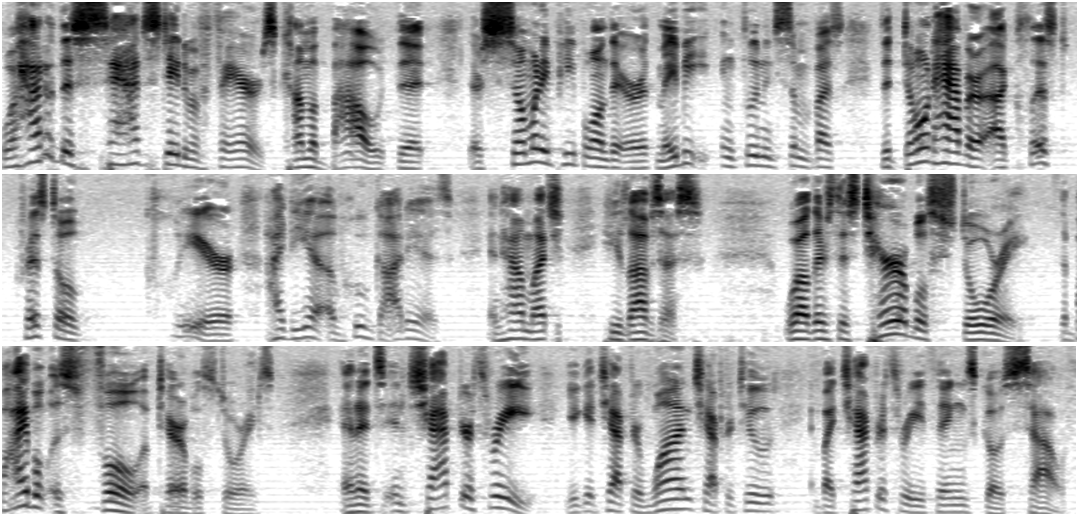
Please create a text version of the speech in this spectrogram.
well, how did this sad state of affairs come about that there's so many people on the earth, maybe including some of us, that don't have a, a crystal clear idea of who God is and how much He loves us. Well, there's this terrible story. The Bible is full of terrible stories. And it's in chapter 3. You get chapter 1, chapter 2, and by chapter 3, things go south.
